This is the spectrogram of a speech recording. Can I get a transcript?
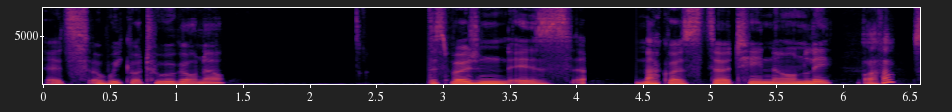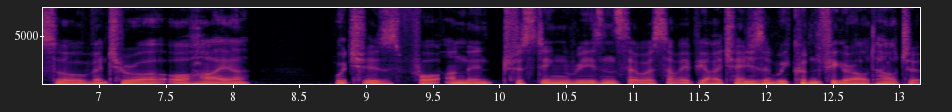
it's a week or two ago now. This version is uh, macOS 13 only, uh-huh. so Ventura or higher, which is for uninteresting reasons. There were some API changes and we couldn't figure out how to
